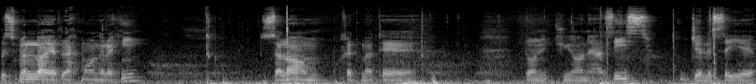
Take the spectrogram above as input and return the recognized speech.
بسم الله الرحمن الرحیم سلام خدمت دانشجویان عزیز جلسه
